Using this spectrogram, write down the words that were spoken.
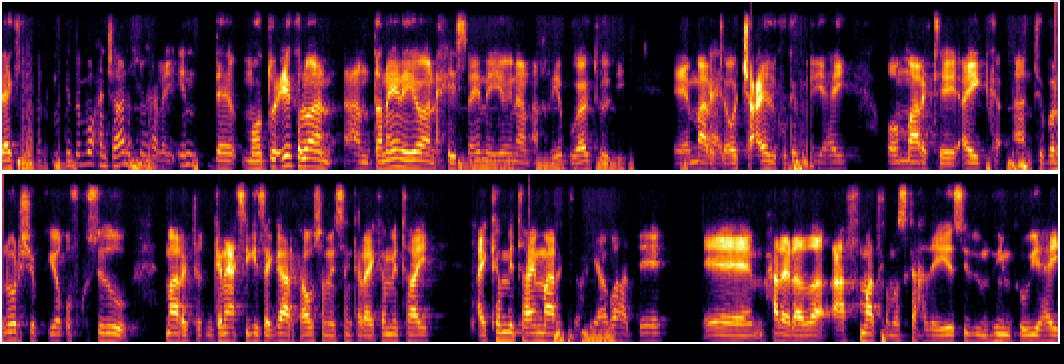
laakiin markii dambe waxaan jaanis u helay in dee mawduucyo kaloo aan aan danaynayo aan xiisaynayo inaan akhriyo bugaagtoodii maaragtay oo jacaylku ka mid yahay oo maaragtay ay entrepreneurship iyo qofku siduu maaragtay ganacsigiisa gaarka u samaysan kara ay ka mid tahay ay ka mid tahay maaragtay waxyaabaha dee maxaa la idhahdaa caafimaadka maskaxda iyo siduu muhiimka u yahay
